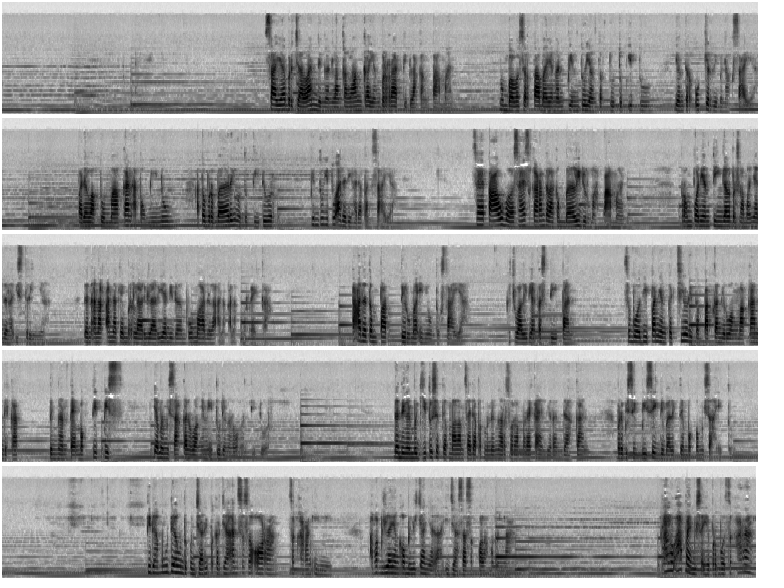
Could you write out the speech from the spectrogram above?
Saya berjalan dengan langkah-langkah yang berat di belakang paman, membawa serta bayangan pintu yang tertutup itu yang terukir di benak saya. Pada waktu makan atau minum atau berbaring untuk tidur, pintu itu ada di hadapan saya saya tahu bahwa saya sekarang telah kembali di rumah paman. Perempuan yang tinggal bersamanya adalah istrinya. Dan anak-anak yang berlari-larian di dalam rumah adalah anak-anak mereka. Tak ada tempat di rumah ini untuk saya. Kecuali di atas dipan. Sebuah dipan yang kecil ditempatkan di ruang makan dekat dengan tembok tipis yang memisahkan ruangan itu dengan ruangan tidur. Dan dengan begitu setiap malam saya dapat mendengar suara mereka yang direndahkan, berbisik-bisik di balik tembok pemisah itu. Tidak mudah untuk mencari pekerjaan seseorang sekarang ini apabila yang kau miliki hanyalah ijazah sekolah menengah. Lalu apa yang bisa ia perbuat sekarang?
